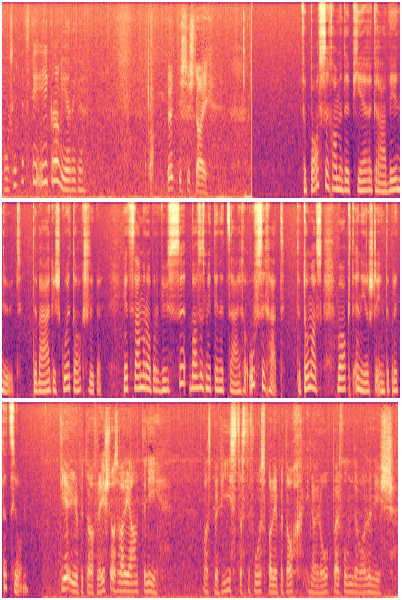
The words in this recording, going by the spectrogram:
wo sind jetzt die Eingravierungen? Dort ist der Stein. Verpassen kann man den Pierre Gravé nicht. Der Weg ist gut angeschrieben. Jetzt wollen wir aber wissen, was es mit diesen Zeichen auf sich hat. Der Thomas wagt eine erste Interpretation. Die üben hier Freistoßvarianten ein, was beweist, dass der Fußball eben doch in Europa erfunden worden ist.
